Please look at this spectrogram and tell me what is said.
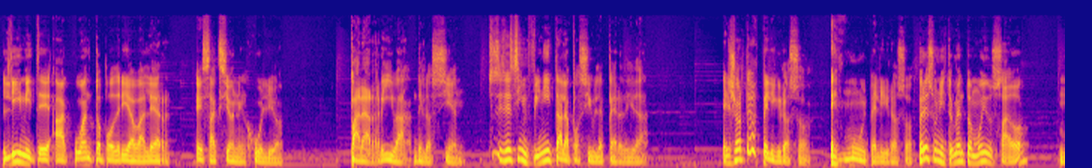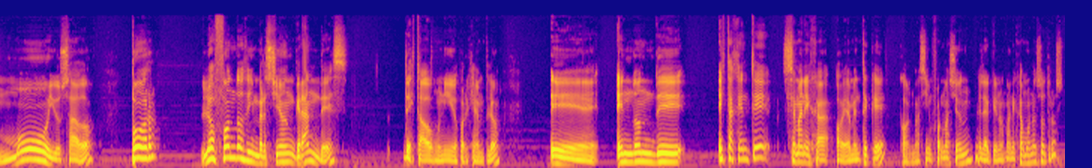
límite a cuánto podría valer esa acción en julio. Para arriba de los 100. Entonces es infinita la posible pérdida. El shorteo es peligroso, es muy peligroso, pero es un instrumento muy usado, muy usado, por los fondos de inversión grandes de Estados Unidos, por ejemplo, eh, en donde esta gente se maneja, obviamente que, con más información de la que nos manejamos nosotros,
